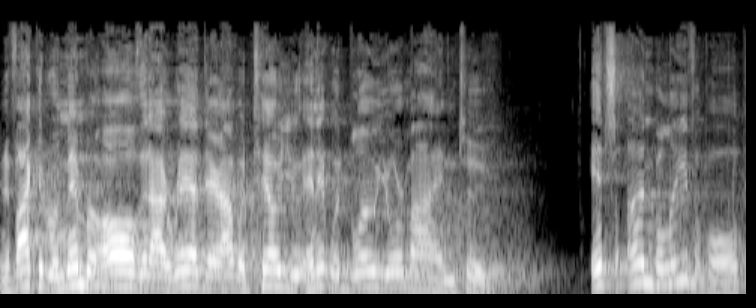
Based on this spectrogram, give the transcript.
And if I could remember all that I read there, I would tell you, and it would blow your mind too. It's unbelievable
